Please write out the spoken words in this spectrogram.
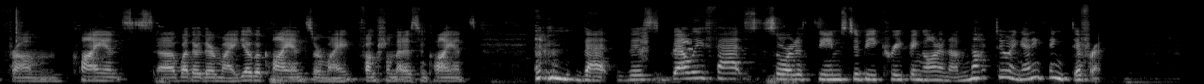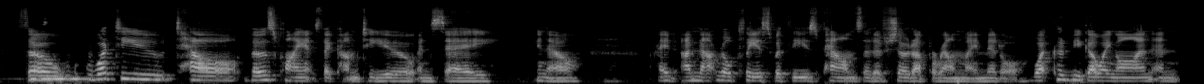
from clients, uh, whether they're my yoga clients or my functional medicine clients, that this belly fat sort of seems to be creeping on and I'm not doing anything different. So, mm-hmm. what do you tell those clients that come to you and say, you know, I, am not real pleased with these pounds that have showed up around my middle? What could be going on and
